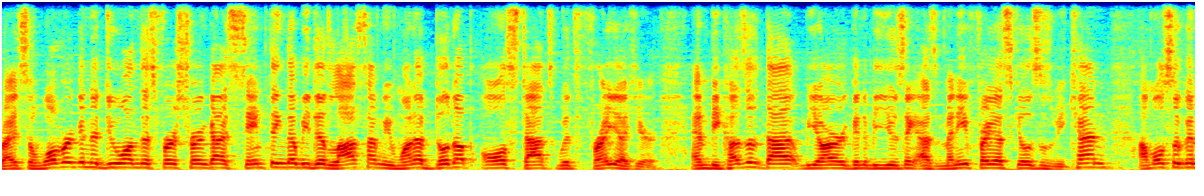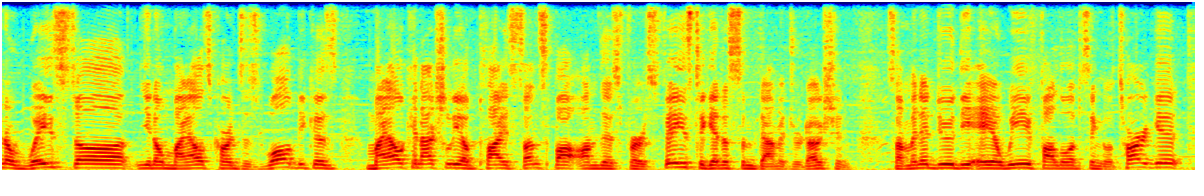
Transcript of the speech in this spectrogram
right? So what we're going to do on this first turn, guys, same thing that we did last time. We want to build up all stats with Freya here. And because of that, we are going to be using as many Freya skills as we can. I'm also going to waste, uh, you know, Mael's cards as well because Mayel can actually apply Sunspot on this first phase to get us some damage reduction. So I'm going to do the AoE, follow up single target.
